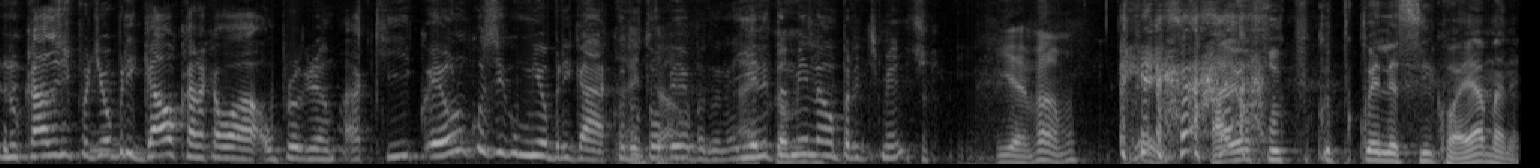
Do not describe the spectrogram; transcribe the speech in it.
No caso, a gente podia obrigar o cara a acabar o programa. Aqui, eu não consigo me obrigar quando eu tô Então, bêbado, né? E aí ele também não, aparentemente. E é, vamos. Aí eu fico, fico com ele assim, qual é, mano?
